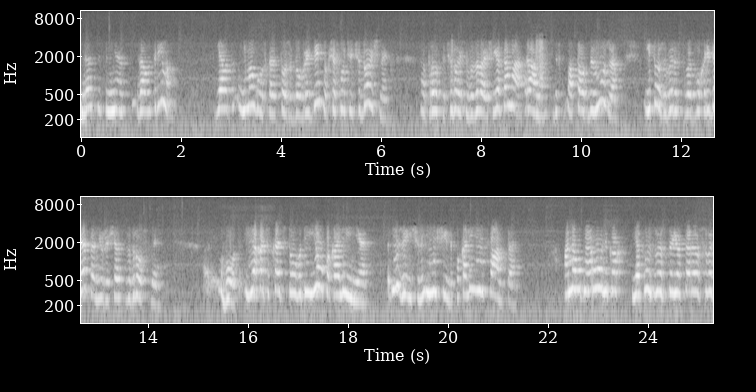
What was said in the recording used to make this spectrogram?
Здравствуйте, меня зовут Рима. Я вот не могу сказать тоже добрый день, вообще случай чудовищный просто чудовищно вызывающий. Я сама рано без, осталась без мужа и тоже вырастила двух ребят, они уже сейчас взрослые. Вот. И я хочу сказать, что вот ее поколение, и женщины, и мужчины, поколение инфанта, она вот на роликах, я слышала, что ее старшего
